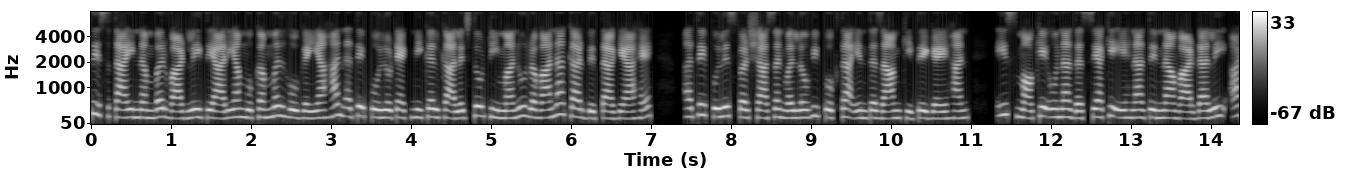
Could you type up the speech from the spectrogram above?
ਤੇ 27 ਨੰਬਰ ਵਾਰਡ ਲਈ ਤਿਆਰੀਆਂ ਮੁਕੰਮਲ ਹੋ ਗਈਆਂ ਹਨ ਅਤੇ ਪੋਲੋਟੈਕਨੀਕਲ ਕਾਲਜ ਤੋਂ ਟੀਮਾਂ ਨੂੰ ਰਵਾਨਾ ਕਰ ਦਿੱਤਾ ਗਿਆ ਹੈ ਅਤੇ ਪੁਲਿਸ ਪ੍ਰਸ਼ਾਸਨ ਵੱਲੋਂ ਵੀ ਪੁਖਤਾ ਇੰਤਜ਼ਾਮ ਕੀਤੇ ਗਏ ਹਨ। ਇਸ ਮੌਕੇ ਉਹਨਾਂ ਦੱਸਿਆ ਕਿ ਇਹਨਾਂ ਤਿੰਨਾਂ ਵਾਰਡਾਂ ਲਈ 8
